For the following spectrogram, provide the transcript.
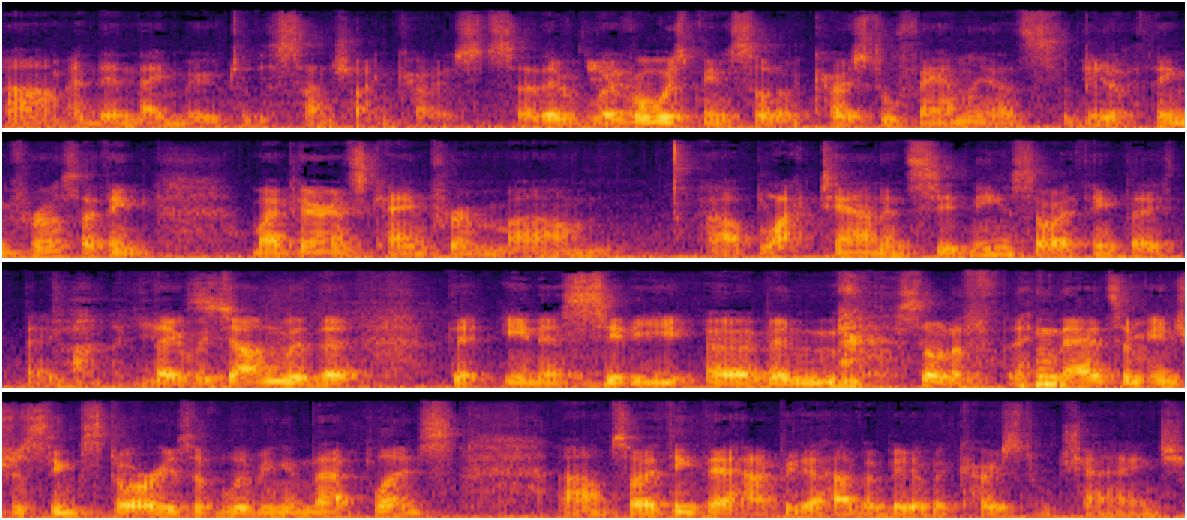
um, and then they moved to the Sunshine Coast. So they've- Yeah. we've always been sort of a coastal family. That's a bit of a thing for us. I think my parents came from. Um, uh, Blacktown in Sydney, so I think they they, they were done with the, the inner city urban sort of thing. They had some interesting stories of living in that place, um, so I think they're happy to have a bit of a coastal change.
